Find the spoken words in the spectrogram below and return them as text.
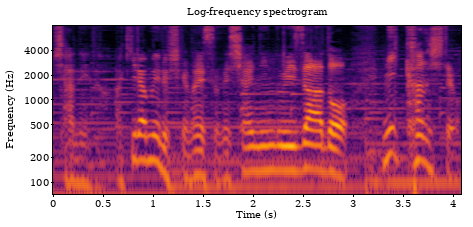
しゃあねえな。諦めるしかないですよねシャイニングウィザードに関しては。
